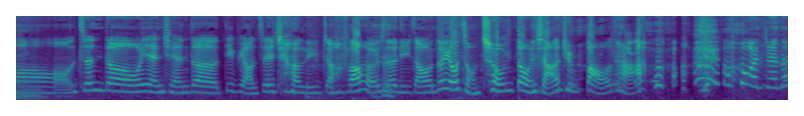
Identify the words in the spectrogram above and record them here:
哦！啊、真的，我眼前的地表最强旅长方和生旅长，我都有种冲动想要去抱他。我觉得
